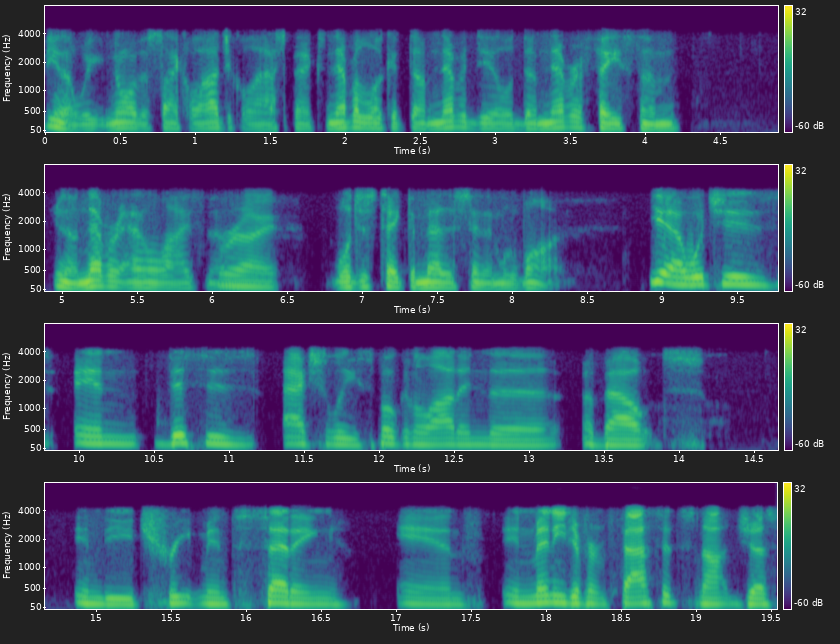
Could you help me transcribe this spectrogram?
you know, we ignore the psychological aspects, never look at them, never deal with them, never face them, you know, never analyze them. Right. We'll just take the medicine and move on. Yeah, which is, and this is actually spoken a lot in the about in the treatment setting and in many different facets, not just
